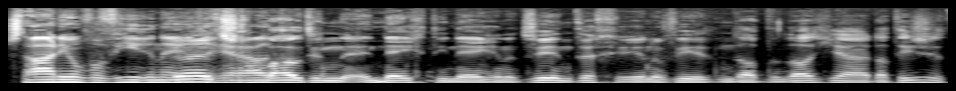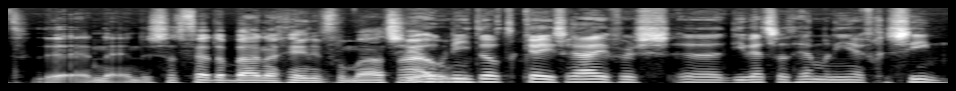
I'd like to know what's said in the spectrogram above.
Stadion van Nee, 94 het is gebouwd in, in 1929, gerenoveerd in dat en dat jaar, dat is het. En, en er staat verder bijna geen informatie Maar ook over. niet dat Kees Rijvers eh, die wedstrijd helemaal niet heeft gezien.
